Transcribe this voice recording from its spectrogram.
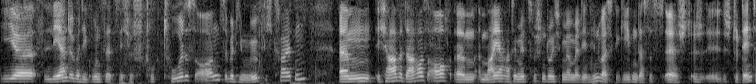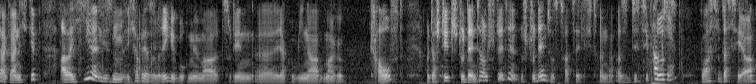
ihr lernt über die grundsätzliche Struktur des Ordens, über die Möglichkeiten. Ähm, ich habe daraus auch, ähm, Maya hatte mir zwischendurch mir mal den Hinweis gegeben, dass es äh, Studenta gar nicht gibt. Aber hier in diesem, ich habe ja so ein Regelbuch mir mal zu den äh, Jakobiner mal gekauft. Und da steht Studenta und Studentus tatsächlich drin. Also Disziplus, okay. wo hast du das her?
